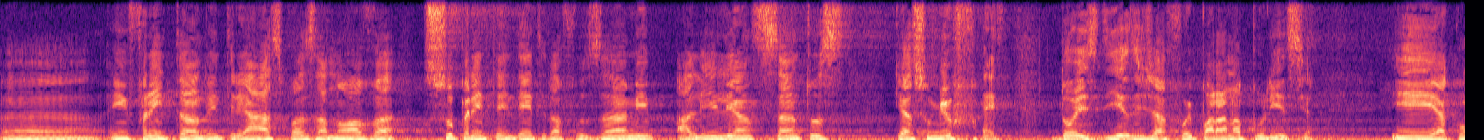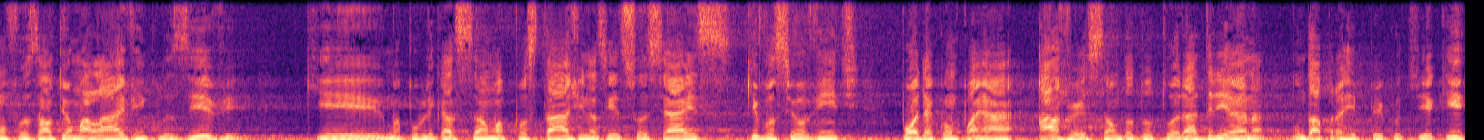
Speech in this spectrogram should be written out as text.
eh, enfrentando, entre aspas, a nova superintendente da Fusame, a Lilian Santos, que assumiu faz dois dias e já foi parar na polícia. E a confusão tem uma live, inclusive, que uma publicação, uma postagem nas redes sociais, que você ouvinte pode acompanhar a versão da doutora Adriana. Não dá para repercutir aqui,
